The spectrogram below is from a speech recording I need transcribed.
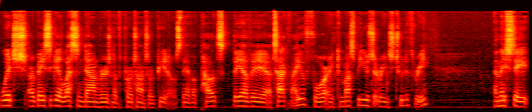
which are basically a lessened down version of the proton torpedoes. They have a pilot's they have a attack value of four and can must be used at range two to three. And they state,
